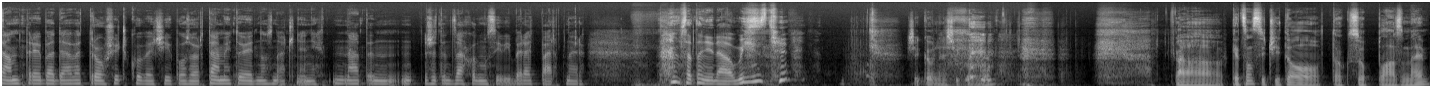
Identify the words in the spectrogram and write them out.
tam treba dávať trošičku väčší pozor. Tam je to jednoznačne, nech, na ten, že ten záchod musí vyberať partner. Tam sa to nedá obísť. Šikovné, šikovné. A keď som si čítal o toxoplazme,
